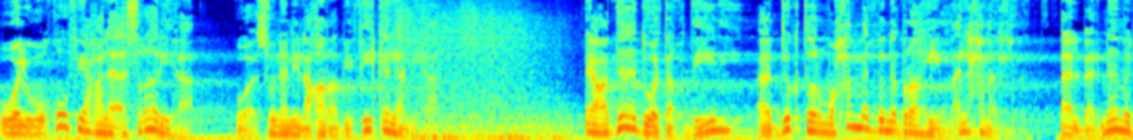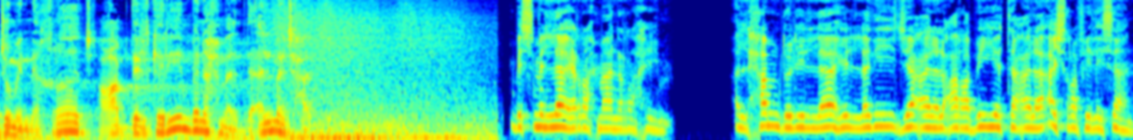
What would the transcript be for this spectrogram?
والوقوف على أسرارها وسنن العرب في كلامها. إعداد وتقديم الدكتور محمد بن إبراهيم الحمد. البرنامج من إخراج عبد الكريم بن أحمد المجحد. بسم الله الرحمن الرحيم. الحمد لله الذي جعل العربية على أشرف لسان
